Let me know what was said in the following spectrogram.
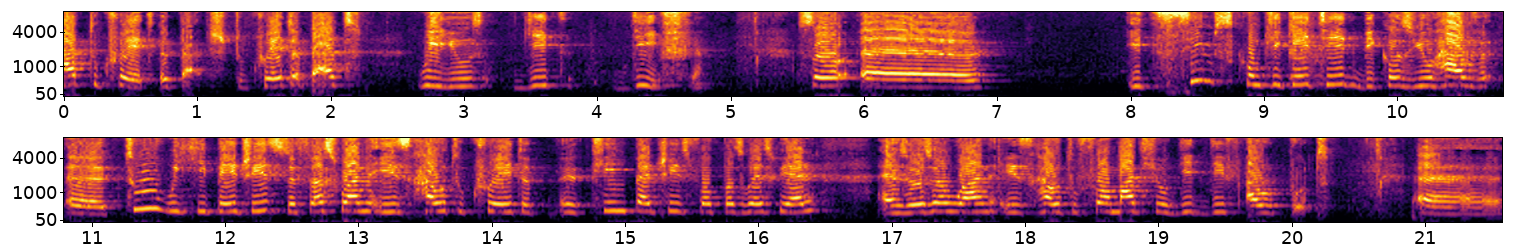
had to create a patch. To create a patch, we use git diff. So uh, it seems complicated because you have uh, two wiki pages. The first one is how to create a, a clean patches for PostgreSQL, and the other one is how to format your git diff output. Uh,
